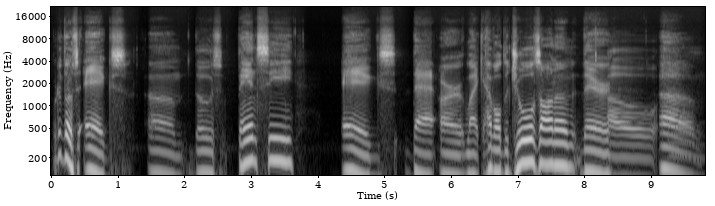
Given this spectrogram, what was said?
what are those eggs? Um those fancy eggs that are like have all the jewels on them. They're Oh, um,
